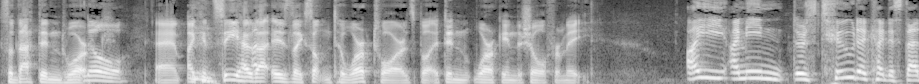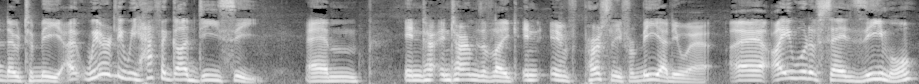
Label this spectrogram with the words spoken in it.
so that didn't work. No. um, I can see how that is like something to work towards, but it didn't work in the show for me. I I mean, there's two that kind of stand out to me. I, weirdly, we haven't got DC. Um, in ter- in terms of like in, in personally for me anyway, uh, I would have said Zemo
